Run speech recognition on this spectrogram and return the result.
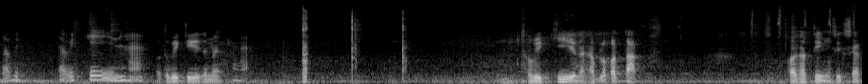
แล้ววิทวิกกี้นะคะอัตวิกกี้ใช่ไหมค่ะทวิกกี้นะครับ แล้วก็ตัดพอยคัตติ้งซิกแซก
